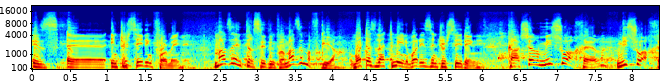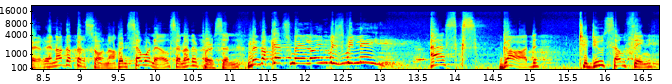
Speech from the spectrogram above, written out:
is uh, interceding for me. מה זה אינטרסידינג? מה זה מפגיע? What does that mean? What is interceding? כאשר מישהו אחר, מישהו אחר, another persona, When someone else, another person, מבקש מאלוהים בשבילי. asks God to do something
